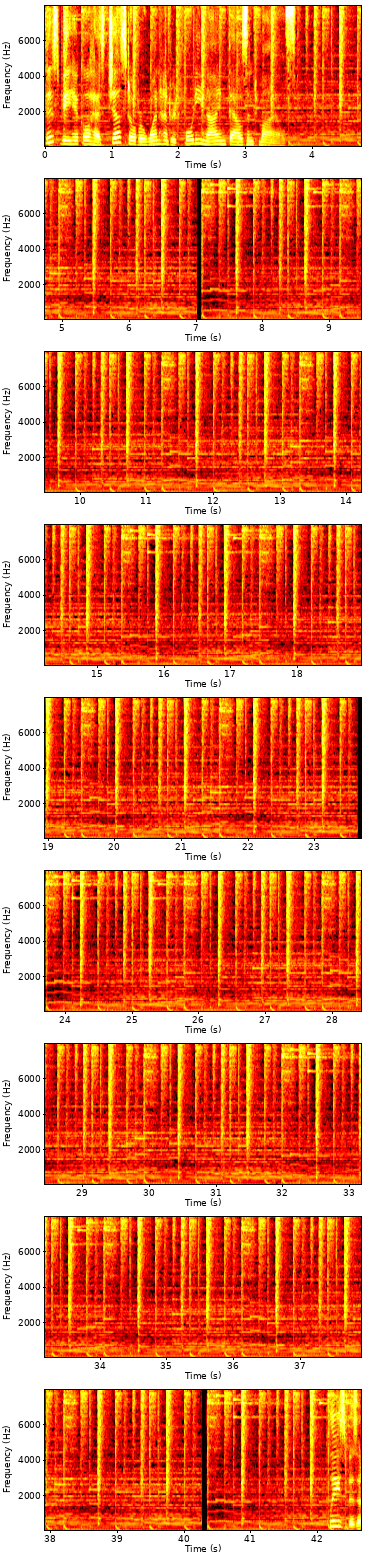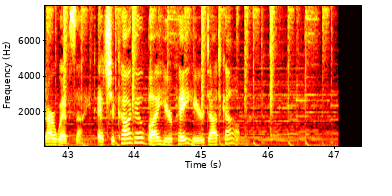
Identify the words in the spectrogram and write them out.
This vehicle has just over 149,000 miles. Please visit our website at chicagobuyherepayhere.com.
